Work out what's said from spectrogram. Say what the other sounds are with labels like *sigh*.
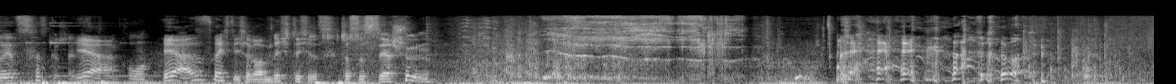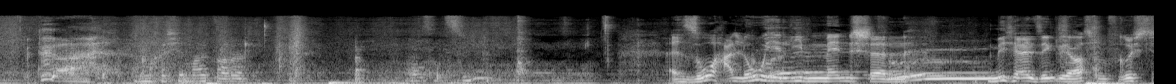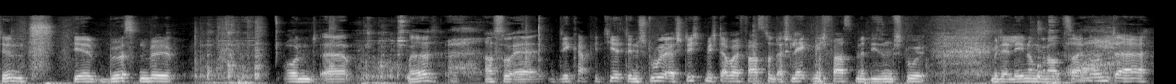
du jetzt festgestellt, Ja. das Mikro Ja, das ist richtig, Rom. richtig ist. Das ist sehr schön. Ah, Dann mache ich hier mal gerade so zu. So, hallo ihr lieben Menschen. Michael singt wieder was vom Früchtchen, hier bürsten will. Und, äh, was? Achso, er dekapitiert den Stuhl, er sticht mich dabei fast und er schlägt mich fast mit diesem Stuhl, mit der Lehnung genau zu sein. Und, äh,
